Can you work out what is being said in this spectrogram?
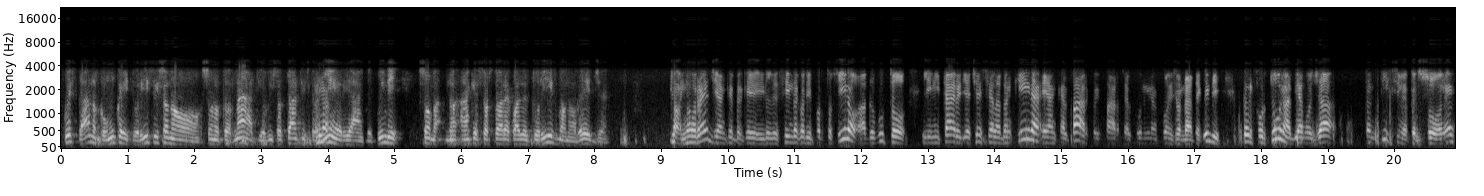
quest'anno comunque i turisti sono, sono tornati, ho visto tanti stranieri anche, quindi insomma no, anche questa storia qua del turismo non regge. No, non regge anche perché il sindaco di Portofino ha dovuto limitare gli accessi alla banchina e anche al parco in parte alcune, in alcune giornate. Quindi per fortuna abbiamo già tantissime persone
